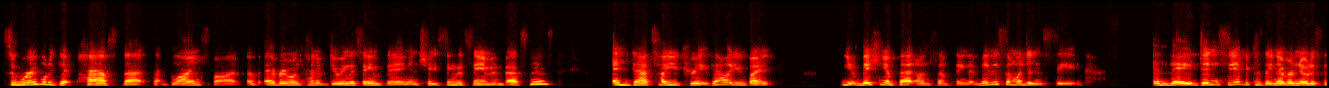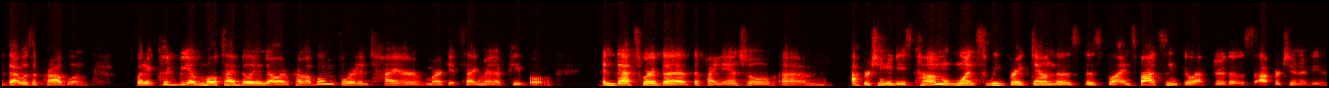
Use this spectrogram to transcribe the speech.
So we're able to get past that, that blind spot of everyone kind of doing the same thing and chasing the same investments. And that's how you create value by you know, making a bet on something that maybe someone didn't see. And they didn't see it because they never noticed that that was a problem. But it could be a multi-billion dollar problem for an entire market segment of people. And that's where the, the financial um, opportunities come once we break down those those blind spots and go after those opportunities.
